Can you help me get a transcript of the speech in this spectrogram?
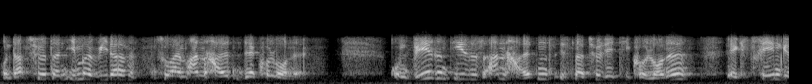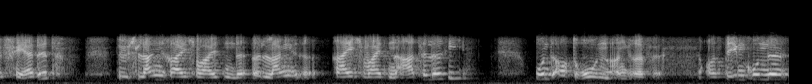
Und das führt dann immer wieder zu einem Anhalten der Kolonne. Und während dieses Anhaltens ist natürlich die Kolonne extrem gefährdet durch Langreichweiten, Langreichweiten Artillerie und auch Drohnenangriffe. Aus dem Grunde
